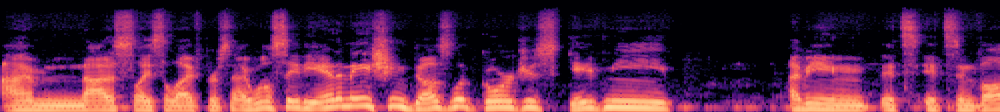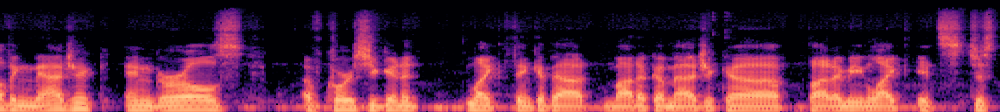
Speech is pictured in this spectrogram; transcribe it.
I'm not a slice of life person. I will say the animation does look gorgeous. Gave me, I mean, it's it's involving magic and girls. Of course, you're gonna like think about Madoka Magica, but I mean, like it's just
